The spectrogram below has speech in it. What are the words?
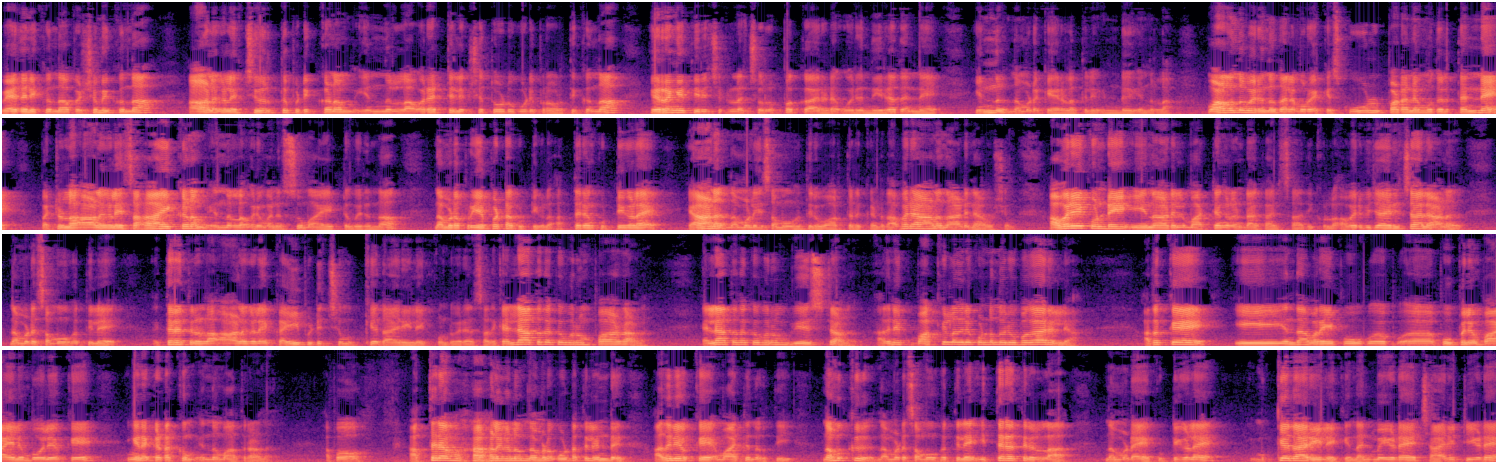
വേദനിക്കുന്ന വിഷമിക്കുന്ന ആളുകളെ ചേർത്ത് പിടിക്കണം എന്നുള്ള ഒരൊറ്റ ലക്ഷ്യത്തോടു കൂടി പ്രവർത്തിക്കുന്ന ഇറങ്ങിത്തിരിച്ചിട്ടുള്ള ചെറുപ്പക്കാരുടെ ഒരു നിര തന്നെ ഇന്ന് നമ്മുടെ കേരളത്തിൽ ഉണ്ട് എന്നുള്ള. വളർന്നു വരുന്ന തലമുറയൊക്കെ സ്കൂൾ പഠനം മുതൽ തന്നെ മറ്റുള്ള ആളുകളെ സഹായിക്കണം എന്നുള്ള ഒരു മനസ്സുമായിട്ട് വരുന്ന നമ്മുടെ പ്രിയപ്പെട്ട കുട്ടികൾ അത്തരം കുട്ടികളെയാണ് നമ്മൾ ഈ സമൂഹത്തിൽ വാർത്തെടുക്കേണ്ടത്. അവരാണ് നാടിന് ആവശ്യം. അവരെ കൊണ്ടേ ഈ നാടിൽ മാറ്റങ്ങൾ ഉണ്ടാക്കാൻ സാധിക്കുള്ളൂ. അവർ വിചാരിച്ചാലാണ് നമ്മുടെ സമൂഹത്തിലെ ഇത്തരത്തിലുള്ള ആളുകളെ കൈപിടിച്ച് മുഖ്യധാരയിലേക്ക് കൊണ്ടുവരാൻ സാധിക്കും അല്ലാത്തതൊക്കെ വെറും പാഴാണ്. അല്ലാത്തതൊക്കെ വെറും വേസ്റ്റാണ്. അതിനെ ബാക്കിയുള്ളതിനെ കൊണ്ടൊന്നും ഒരു ഉപകാരമില്ല. അതൊക്കെ ഈ എന്താ പറയുക പൂ- പൂപ്പലും പായലും പോലെയൊക്കെ ഇങ്ങനെ കിടക്കും എന്ന് മാത്രമാണ് അപ്പോൾ അത്തരം ആളുകളും നമ്മുടെ കൂട്ടത്തിലുണ്ട്. അതിനെയൊക്കെ മാറ്റി നിർത്തി. നമുക്ക് നമ്മുടെ സമൂഹത്തിലെ ഇത്തരത്തിലുള്ള നമ്മുടെ കുട്ടികളെ മുഖ്യധാരയിലേക്ക് നന്മയുടെ ചാരിറ്റിയുടെ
